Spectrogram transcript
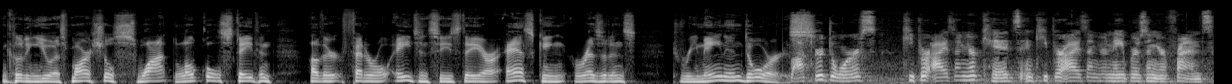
including U.S. Marshals, SWAT, local, state, and other federal agencies. They are asking residents to remain indoors. Lock your doors, keep your eyes on your kids, and keep your eyes on your neighbors and your friends.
